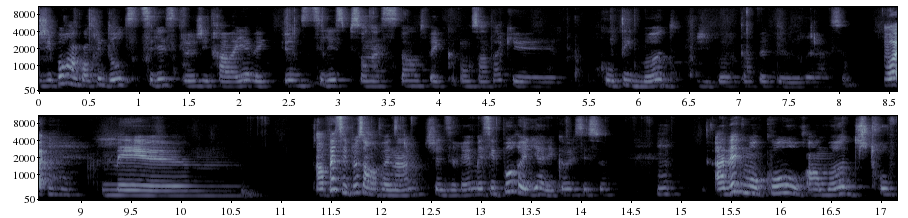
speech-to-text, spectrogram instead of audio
j'ai pas rencontré d'autres stylistes. là. J'ai travaillé avec une styliste puis son assistante. Fait qu'on s'entend que côté mode, j'ai pas tant fait de relation. Mhm. Mais euh, en fait, c'est plus en venant, je dirais. Mais c'est pas relié à l'école, c'est ça. Mm. Avec mon cours en mode, je trouve.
